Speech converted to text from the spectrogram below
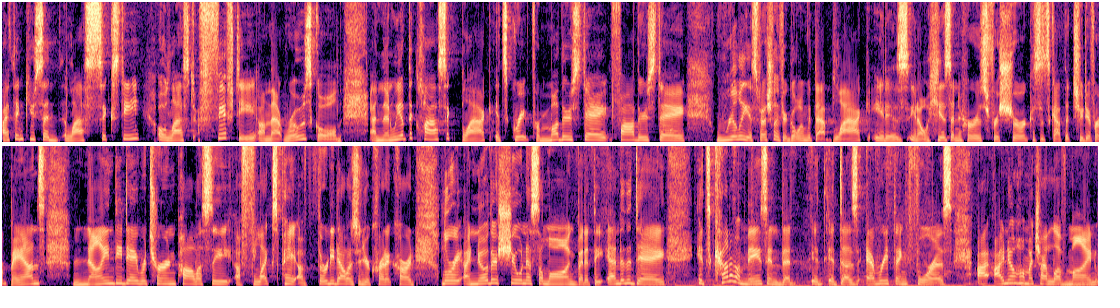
I think you said last 60, oh, last 50 on that rose gold. And then we have the classic black. It's great for Mother's Day, Father's Day, really, especially if you're going with that black. It is, you know, his and hers for sure because it's got the two different bands. 90-day return policy, a flex pay of $30 in your credit card. Lori, I know they're shooing us along, but at the end of the day, it's kind of amazing that it, it does everything for us. I, I, know how much I love mine.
